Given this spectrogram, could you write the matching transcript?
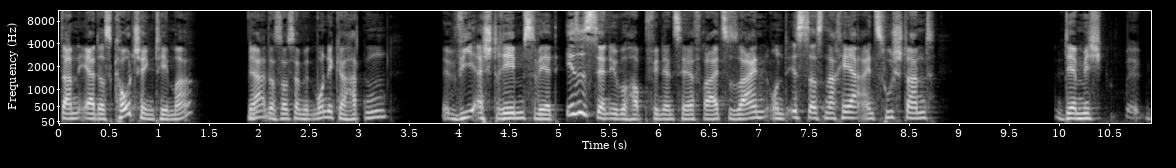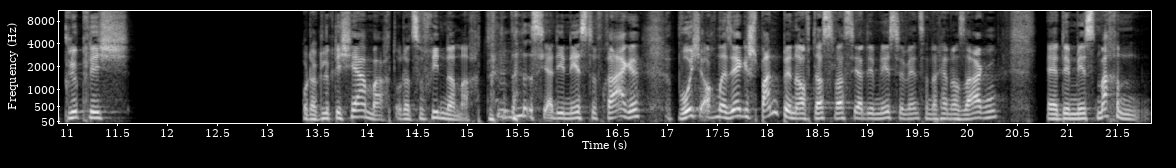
dann eher das Coaching-Thema. Ja, das, was wir mit Monika hatten wie erstrebenswert ist es denn überhaupt, finanziell frei zu sein? Und ist das nachher ein Zustand, der mich äh, glücklich oder glücklich hermacht oder zufriedener macht? Mhm. Das ist ja die nächste Frage, wo ich auch mal sehr gespannt bin auf das, was ja demnächst, wir werden es dann nachher noch sagen, äh, demnächst machen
